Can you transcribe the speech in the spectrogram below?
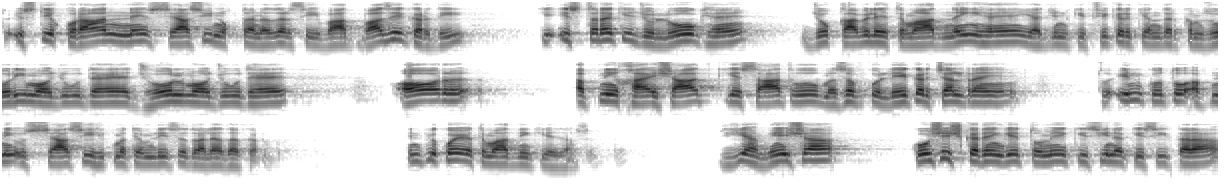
تو اس لیے قرآن نے سیاسی نقطہ نظر سے یہ بات واضح کر دی کہ اس طرح کے جو لوگ ہیں جو قابل اعتماد نہیں ہیں یا جن کی فکر کے اندر کمزوری موجود ہے، جھول موجود ہے اور اپنی خواہشات کے ساتھ وہ مذہب کو لے کر چل رہے ہیں، تو ان کو تو اپنی اس سیاسی حکمت عملی سے تو علیحدہ کر دو۔ ان پہ کوئی اعتماد نہیں کیا جا سکتا۔ یہ ہمیشہ کوشش کریں گے تمہیں کسی نہ کسی طرح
